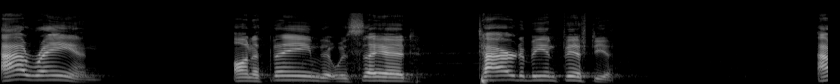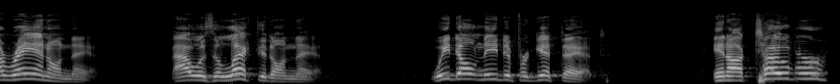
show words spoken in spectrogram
I ran on a theme that was said, tired of being 50th. I ran on that. I was elected on that. We don't need to forget that. In October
